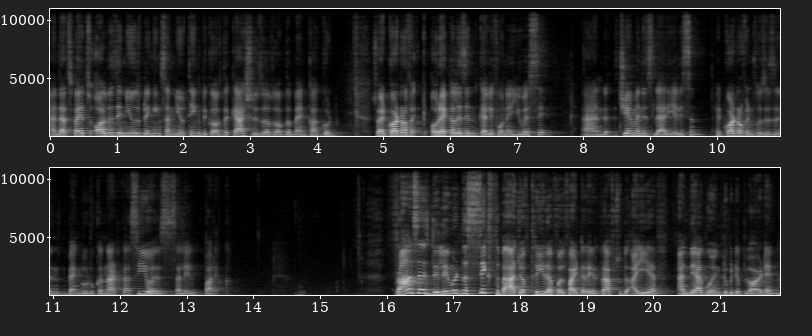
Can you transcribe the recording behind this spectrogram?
And that's why it's always in news bringing some new thing because the cash reserve of the bank are good so headquarter of Oracle is in California USA and chairman is Larry Ellison headquarter of Infosys in Bengaluru Karnataka C O is Salil Parekh France has delivered the sixth batch of three Rafale fighter aircraft to the IAF and they are going to be deployed in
